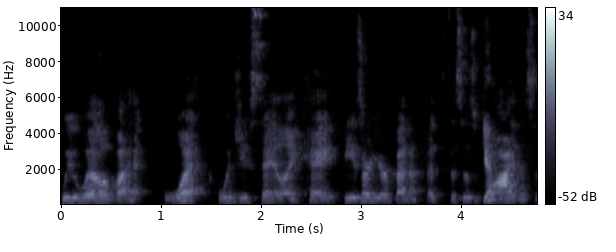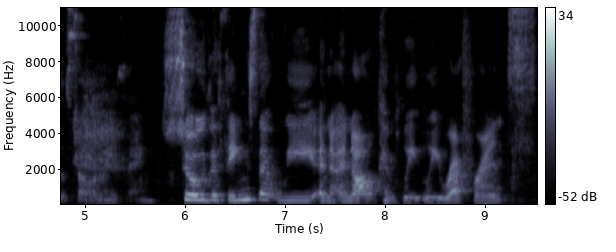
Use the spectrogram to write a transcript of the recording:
we will. But what would you say? Like, hey, these are your benefits. This is why this is so amazing. So the things that we and, and I'll completely reference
